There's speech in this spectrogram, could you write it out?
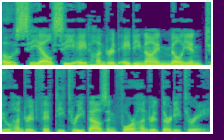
OCLC 889253433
